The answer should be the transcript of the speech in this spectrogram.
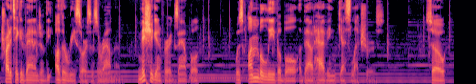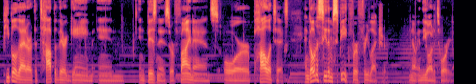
try to take advantage of the other resources around them. Michigan, for example, was unbelievable about having guest lecturers. So people that are at the top of their game in in business or finance or politics and going to see them speak for a free lecture you know, in the auditorium.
